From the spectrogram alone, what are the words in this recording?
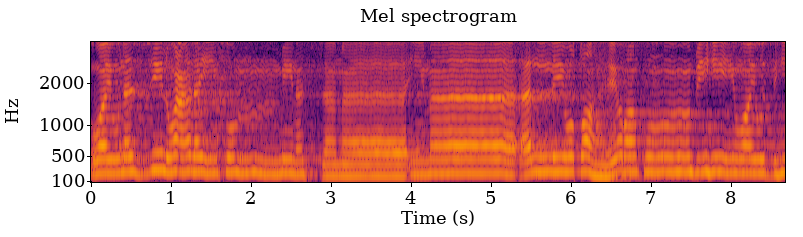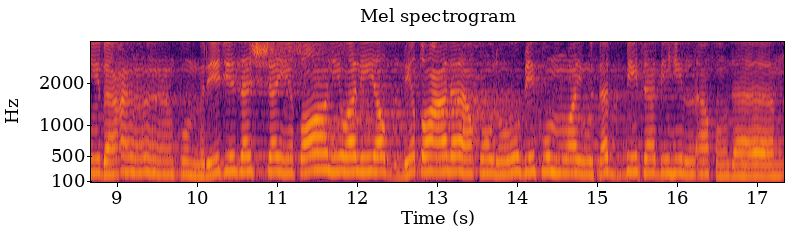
وينزل عليكم من السماء ماء ليطهركم به ويذهب عنكم رجز الشيطان وليربط على قلوبكم ويثبت به الأقدام.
